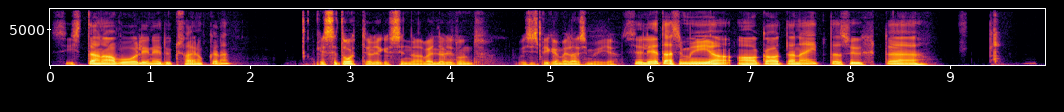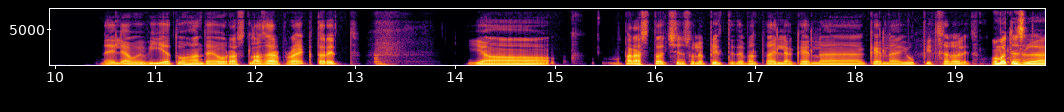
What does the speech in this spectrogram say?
siis tänavu oli neid üksainukene. kes see tootja oli, kes sinna välja oli tulnud? Või siis pigem edasimüüja? see oli edasimüüja, aga ta näitas ühte nelja või viie tuhande eurost laserprojektorit ja ma pärast otsin sulle piltide pealt välja, kelle, kelle jupid seal olid. ma mõtlen selle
